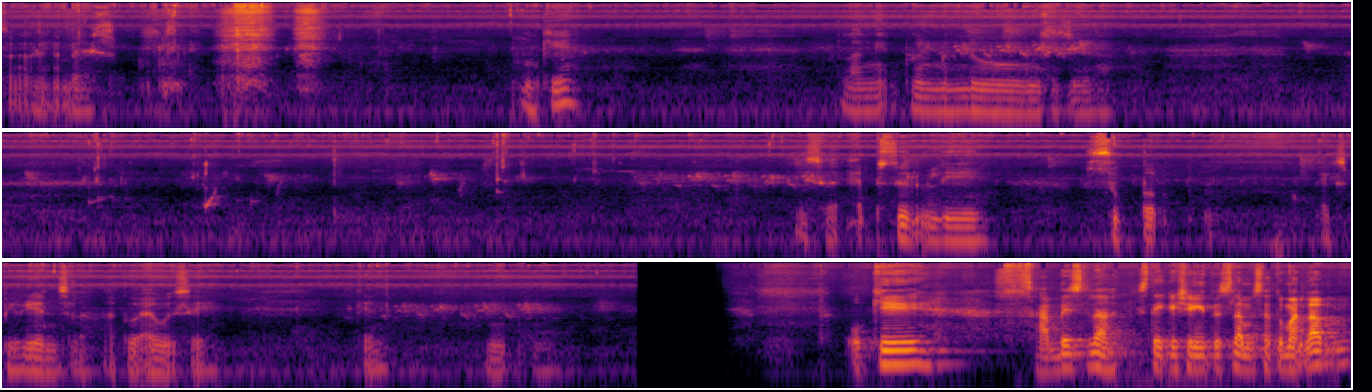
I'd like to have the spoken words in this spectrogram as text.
Sangat-sangat best. Okey. Langit pun mendung saja. It's a absolutely superb experience lah aku I would say. Okay Habislah staycation kita selama satu malam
